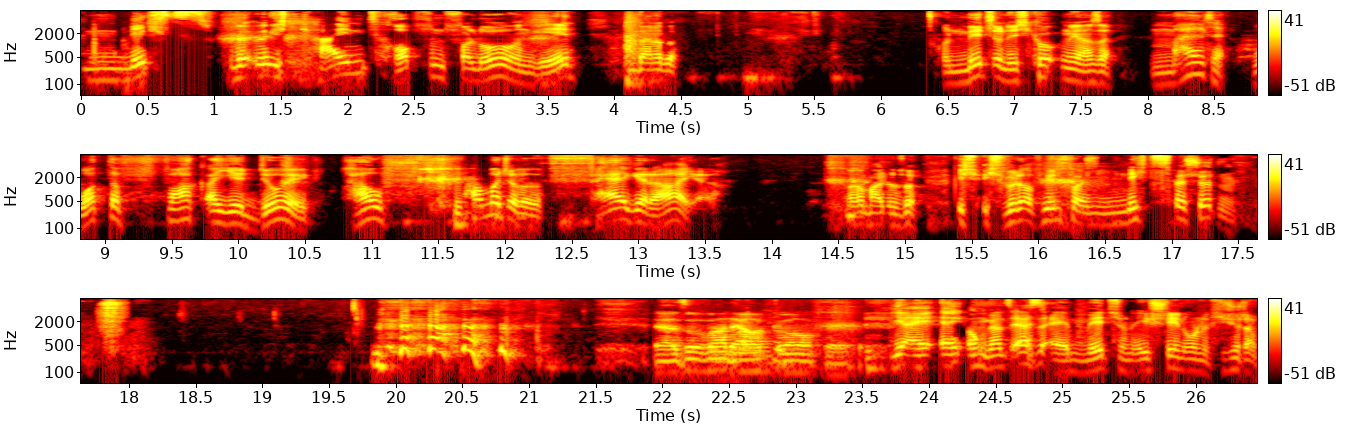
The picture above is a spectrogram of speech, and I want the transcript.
nichts, wirklich kein Tropfen verloren geht. Und dann so. Und Mitch und ich gucken ja und so, Malte, what the fuck are you doing? How, how much of a faggot are you? Und Malte so, ich, ich will auf jeden Fall nichts verschütten. Ja, so war der auch drauf, ey. Ja, ey, ey, und ganz ehrlich, ey, Mitch und ich stehen ohne T-Shirt da.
